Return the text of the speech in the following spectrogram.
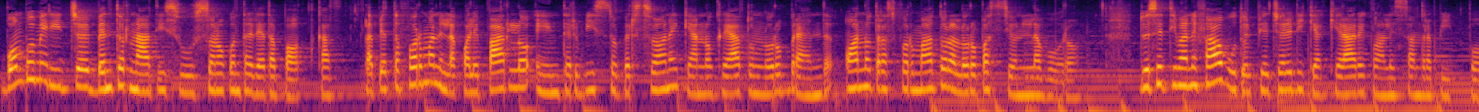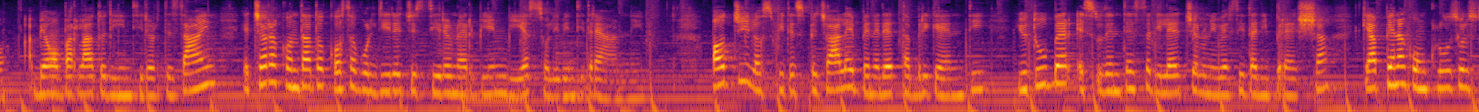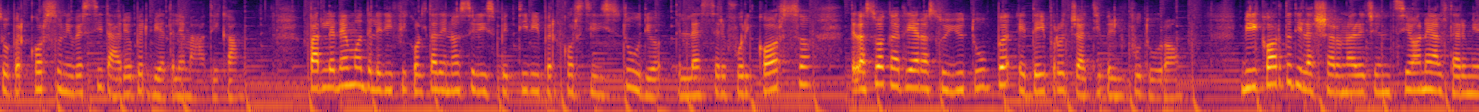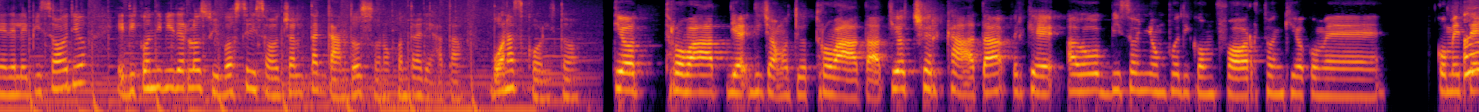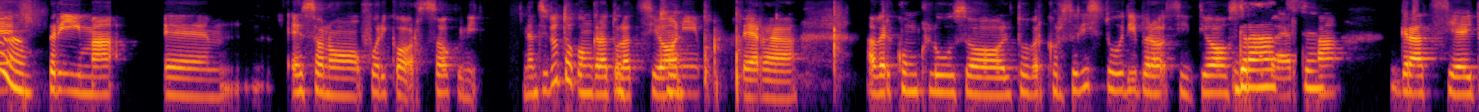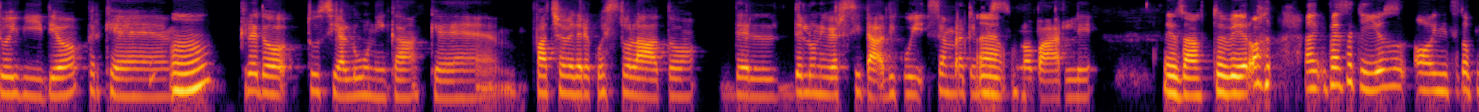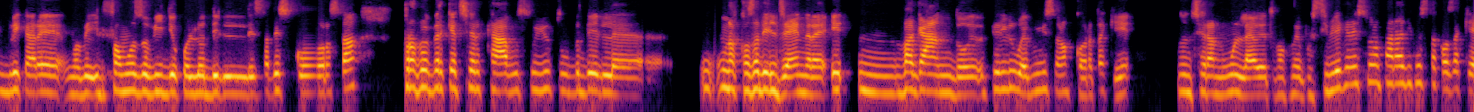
Buon pomeriggio e bentornati su Sono Contrariata Podcast, la piattaforma nella quale parlo e intervisto persone che hanno creato un loro brand o hanno trasformato la loro passione in lavoro. Due settimane fa ho avuto il piacere di chiacchierare con Alessandra Pippo. Abbiamo parlato di interior design e ci ha raccontato cosa vuol dire gestire un Airbnb a soli 23 anni. Oggi l'ospite speciale è Benedetta Brighenti, youtuber e studentessa di legge all'Università di Brescia che ha appena concluso il suo percorso universitario per via telematica. Parleremo delle difficoltà dei nostri rispettivi percorsi di studio, dell'essere fuori corso, della sua carriera su YouTube e dei progetti per il futuro. Vi ricordo di lasciare una recensione al termine dell'episodio e di condividerlo sui vostri social taggando Sono Contrariata. Buon ascolto! Ti ho trovata, diciamo, ti ho trovata, ti ho cercata perché avevo bisogno un po' di conforto anch'io come, come te ah. prima eh, e sono fuori corso, quindi innanzitutto congratulazioni okay. per aver concluso il tuo percorso di studi, però sì, ti ho scoperta grazie, grazie ai tuoi video perché mm credo tu sia l'unica che faccia vedere questo lato del, dell'università di cui sembra che eh. nessuno parli. Esatto, è vero. Pensa che io ho iniziato a pubblicare vabbè, il famoso video, quello dell'estate scorsa, proprio perché cercavo su YouTube del, una cosa del genere e mh, vagando per il web mi sono accorta che non c'era nulla e ho detto ma com'è possibile che nessuno parla di questa cosa che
